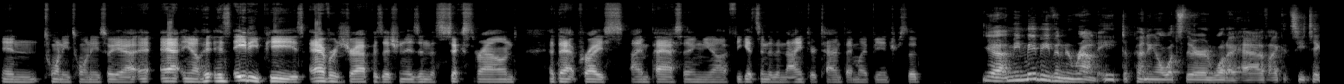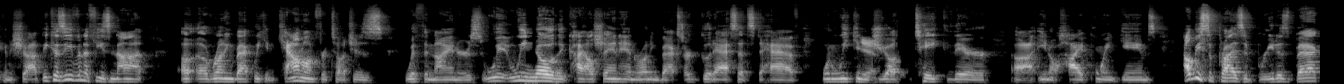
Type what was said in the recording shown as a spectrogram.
in 2020. So yeah, at, you know his ADP, his average draft position is in the sixth round. At that price, I'm passing. You know, if he gets into the ninth or tenth, I might be interested. Yeah, I mean maybe even in round eight, depending on what's there and what I have, I could see taking a shot. Because even if he's not a, running back we can count on for touches with the Niners. We, we know that Kyle Shanahan running backs are good assets to have when we can yeah. just take their uh, you know high point games. I'll be surprised if Breida's back.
